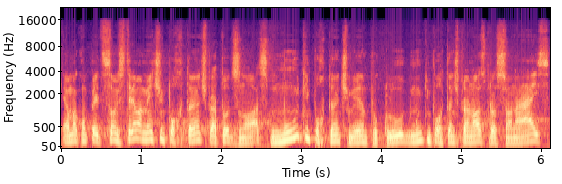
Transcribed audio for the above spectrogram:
é uma competição extremamente importante para todos nós, muito importante mesmo para o clube, muito importante para nós profissionais.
